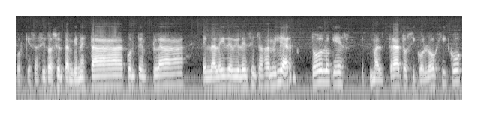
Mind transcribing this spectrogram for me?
porque esa situación también está contemplada en la ley de violencia intrafamiliar, todo lo que es maltrato psicológico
